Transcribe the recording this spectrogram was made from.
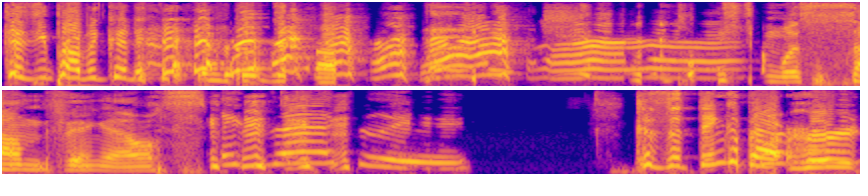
Because you probably could have replaced him with something else. exactly. Because the thing about her,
